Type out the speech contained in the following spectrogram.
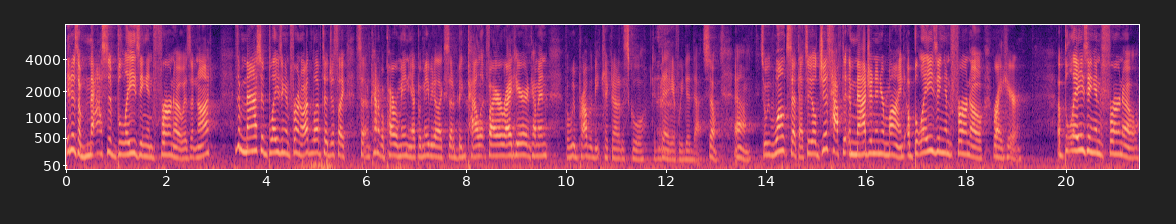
It is a massive blazing inferno, is it not? It's a massive blazing inferno. I'd love to just like, set, I'm kind of a pyromaniac, but maybe to like set a big pallet fire right here and come in. But we'd probably be kicked out of the school today if we did that. So, um, so we won't set that. So you'll just have to imagine in your mind a blazing inferno right here. A blazing inferno.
